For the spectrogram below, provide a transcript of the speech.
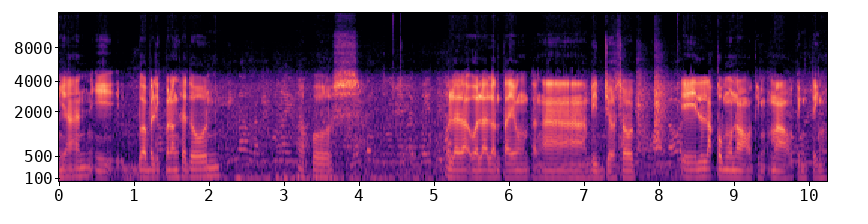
yan, ibabalik mo lang sa doon. Tapos wala wala lang tayong tanga video. So, ilalak ko muna ako ting, mga kutingting.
